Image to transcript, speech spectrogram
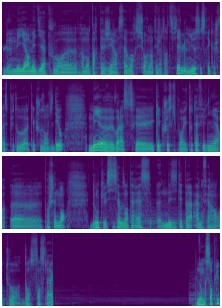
le meilleur média pour vraiment partager un savoir sur l'intelligence artificielle, le mieux ce serait que je fasse plutôt euh, quelque chose en vidéo. Mais euh, voilà, ce serait quelque chose qui pourrait tout à fait venir euh, prochainement. Donc si ça vous intéresse, n'hésitez pas à me faire un retour dans ce sens-là. Donc sans plus,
